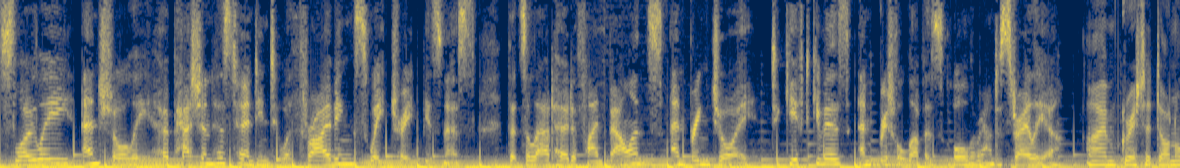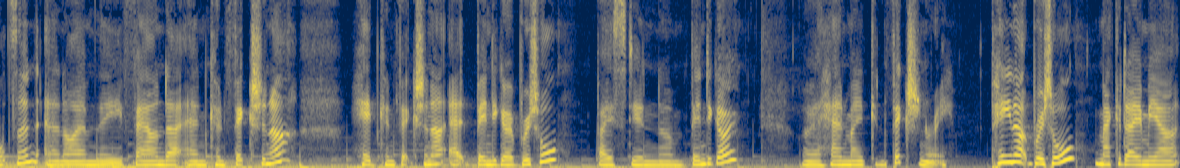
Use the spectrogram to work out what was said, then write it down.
Slowly and surely, her passion has turned into a thriving sweet treat business that's allowed her to find balance and bring joy to gift givers and brittle lovers all around Australia. I'm Greta Donaldson, and I'm the founder and confectioner, head confectioner at Bendigo Brittle, based in um, Bendigo. We're a handmade confectionery. Peanut brittle, macadamia,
